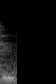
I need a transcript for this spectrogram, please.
Chỉ.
